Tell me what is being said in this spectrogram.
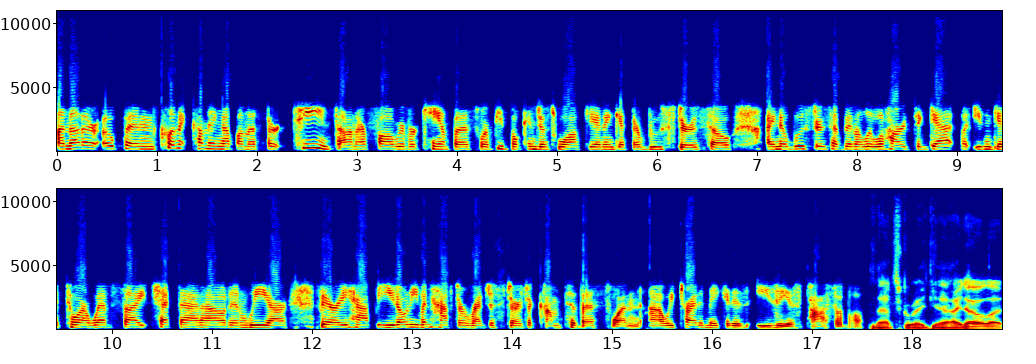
another open clinic coming up on the 13th on our Fall River campus where people can just walk in and get their boosters. So I know boosters have been a little hard to get, but you can get to our website, check that out, and we are very happy. You don't even have to register to come to this one. Uh, we try to make it as easy as possible. That's great. Yeah, I know. Uh,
